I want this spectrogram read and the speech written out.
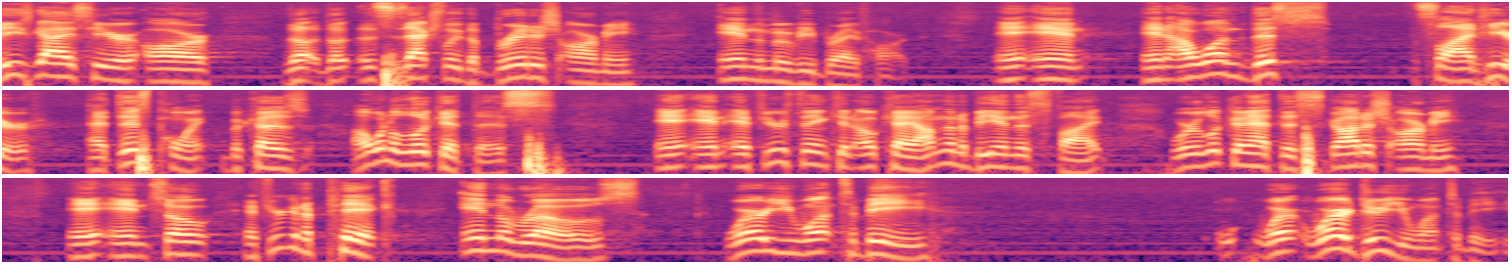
these guys here are the, the this is actually the British Army in the movie Braveheart. And and, and I want this slide here at this point because I want to look at this. And, and if you're thinking, okay, I'm going to be in this fight, we're looking at this Scottish army. And, and so if you're going to pick in the rows where you want to be, where, where do you want to be?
